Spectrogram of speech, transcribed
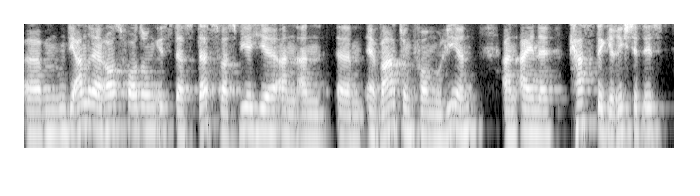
Ähm, die andere Herausforderung ist, dass das, was wir hier an, an ähm, Erwartung formulieren, an eine Kaste gerichtet ist,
